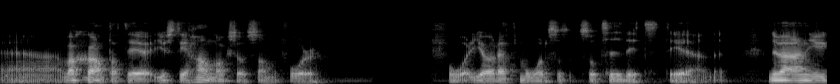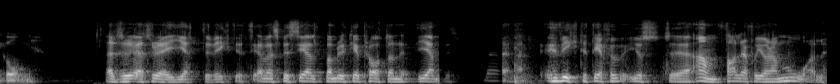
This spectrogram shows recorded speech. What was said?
Eh, vad skönt att det just är han också som får, får göra ett mål så, så tidigt. Det, nu är han ju igång. Jag tror, jag tror det är jätteviktigt. Ja, men speciellt, man brukar prata om hur viktigt det är för just eh, anfallare att få göra mål.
